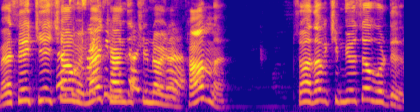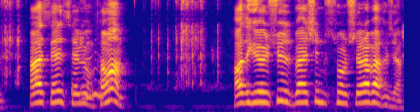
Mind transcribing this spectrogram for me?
ben seni kill çalmıyorum ben sen kendi kill kilimle çalıyorsun, oynarım ha. tamam mı sonra da kim görse vur dedim ha seni seviyorum tamam hadi görüşürüz ben şimdi sonuçlara bakacağım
